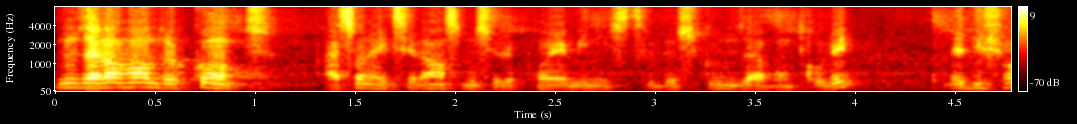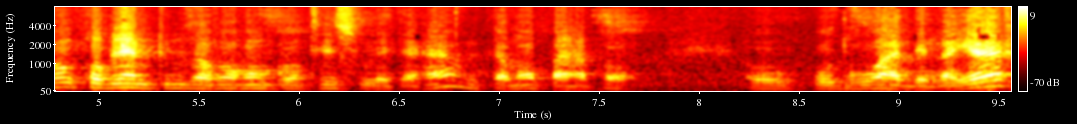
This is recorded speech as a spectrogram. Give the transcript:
Nous allons rendre compte à son Excellence, Monsieur le Premier ministre, de ce que nous avons trouvé, les différents problèmes que nous avons rencontrés sur le terrain, notamment par rapport aux, droits des bailleurs.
